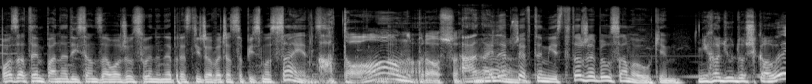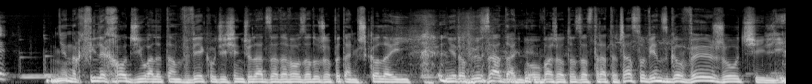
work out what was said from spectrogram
Poza tym pan Edison założył słynne prestiżowe czasopismo Science. A to on, proszę. A najlepsze w tym jest to, że był samoukiem. Nie chodził do szkoły? Nie no, chwilę chodził, ale tam w wieku 10 lat zadawał za dużo pytań w szkole i nie robił zadań, bo uważał to za stratę czasu, więc go wyrzucili.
